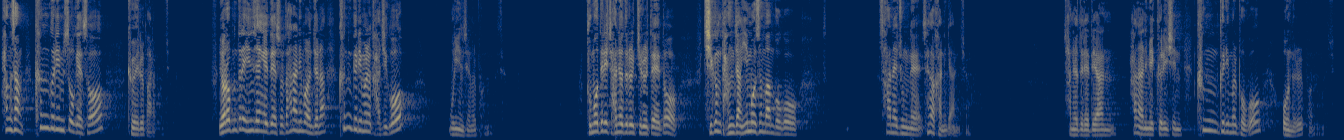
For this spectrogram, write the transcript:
항상 큰 그림 속에서 교회를 바라보죠. 여러분들의 인생에 대해서도 하나님은 언제나 큰 그림을 가지고 우리 인생을 보는 거죠. 부모들이 자녀들을 기를 때에도 지금 당장 이 모습만 보고 사내 중내 생각하는 게 아니죠. 자녀들에 대한 하나님이 그리신 큰 그림을 보고 오늘을 보는 거죠.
